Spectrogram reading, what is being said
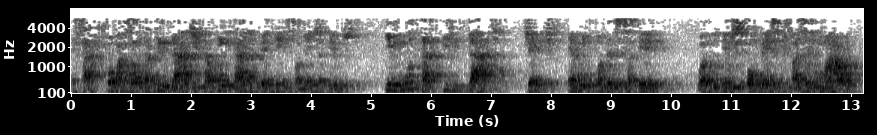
Essa formação da trindade, da unidade, pertence somente a Deus. Imutabilidade. Gente, é muito importante você saber quando Deus se convence de fazer o mal.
